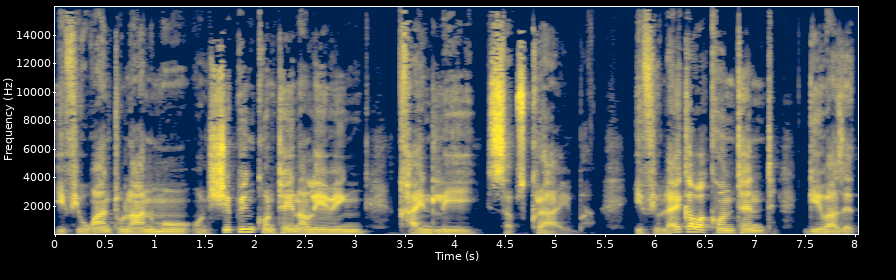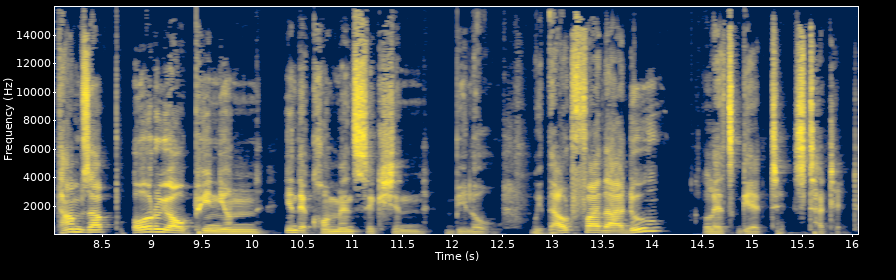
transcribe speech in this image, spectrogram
If you want to learn more on shipping container living, kindly subscribe. If you like our content, give us a thumbs up or your opinion in the comment section below. Without further ado, let's get started.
